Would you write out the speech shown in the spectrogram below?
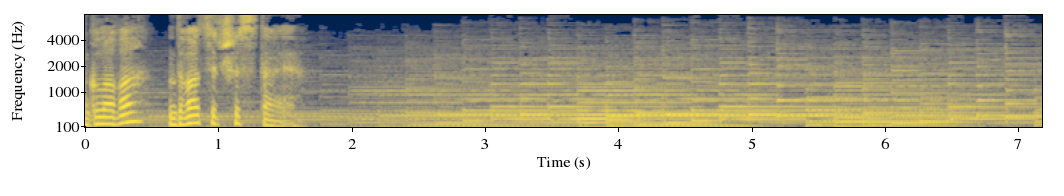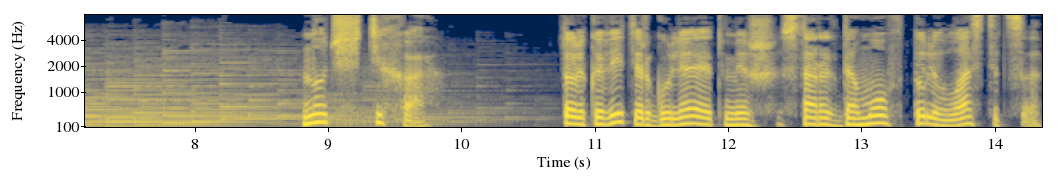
Глава 26. Ночь тиха. Только ветер гуляет меж старых домов, то ли ластится,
